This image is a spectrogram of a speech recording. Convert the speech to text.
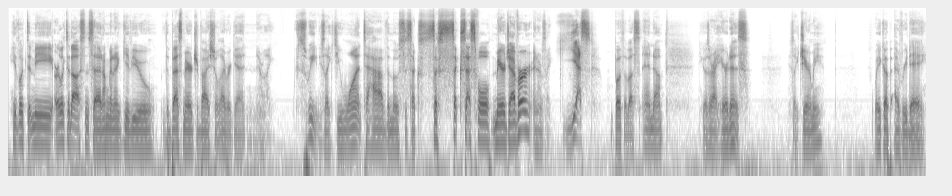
he looked at me or looked at us and said, "I'm going to give you the best marriage advice you'll ever get." And they were like, "Sweet." He's like, "Do you want to have the most suc- suc- successful marriage ever?" And I was like, "Yes." Both of us. And um, he goes, "All right, here it is." Like, "Jeremy, wake up every day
